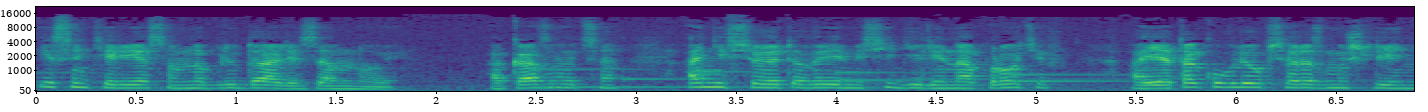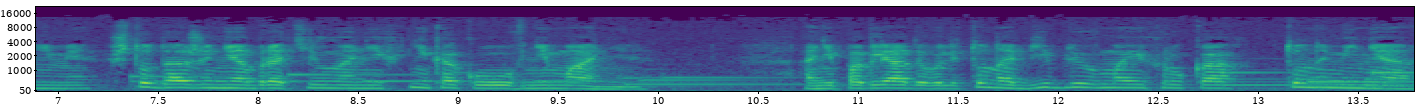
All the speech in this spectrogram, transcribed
и с интересом наблюдали за мной. Оказывается, они все это время сидели напротив, а я так увлекся размышлениями, что даже не обратил на них никакого внимания. Они поглядывали то на Библию в моих руках, то на меня,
